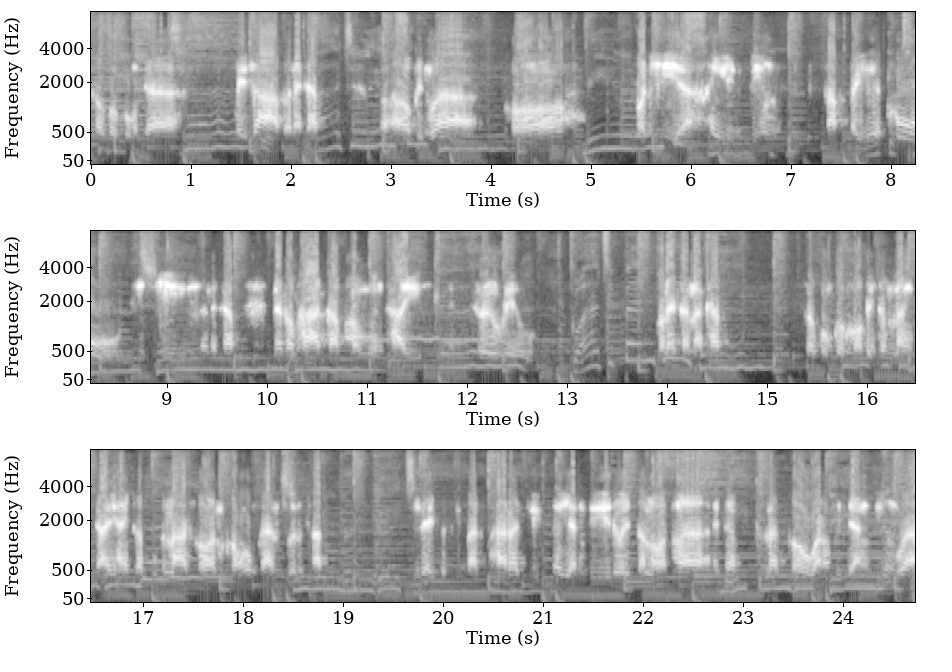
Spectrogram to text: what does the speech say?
เขาก็คงจะไม่ทราบนะครับก็เอาเป็นว่าขอขอเชียร์ให้ลินปิงกลับไปเลือกคู่ที่จีนนะครับ แล้วก็พากลับมาเมืองไทยเร็วๆก็แล้วกันนะครับ ก็ผมก็ขอเป็นกำลังใจให้กับบุคลากรขององค์การสวนสัตว์ที่ได้ปฏิบัติภารกิจได้อย่างดีโดยตลอดมานะครับ และก็หวังเป็นอย่างยิ่งว่า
